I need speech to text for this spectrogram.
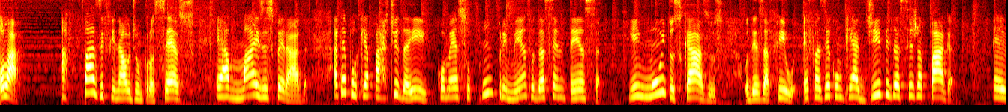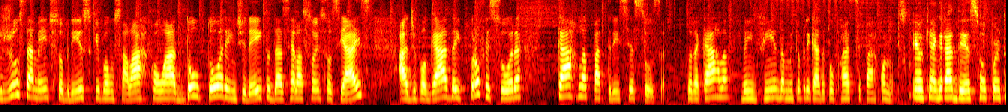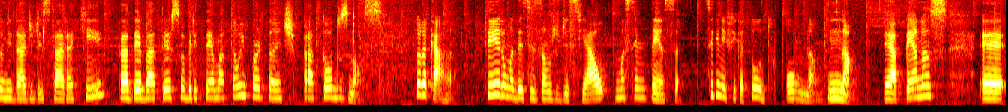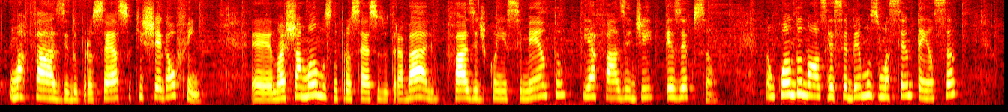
Olá! A fase final de um processo é a mais esperada, até porque a partir daí começa o cumprimento da sentença. E em muitos casos, o desafio é fazer com que a dívida seja paga. É justamente sobre isso que vamos falar com a doutora em Direito das Relações Sociais, advogada e professora Carla Patrícia Souza. Doutora Carla, bem-vinda, muito obrigada por participar conosco. Eu que agradeço a oportunidade de estar aqui para debater sobre tema tão importante para todos nós. Doutora Carla, ter uma decisão judicial, uma sentença, significa tudo ou não? Não, é apenas é, uma fase do processo que chega ao fim. É, nós chamamos no processo do trabalho fase de conhecimento e a fase de execução. Então, quando nós recebemos uma sentença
